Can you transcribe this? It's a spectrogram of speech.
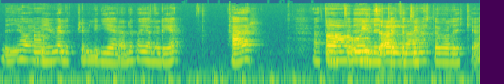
vi, har, Ja. vi är ju väldigt privilegierade vad gäller det. Här. Att Ja, inte vi är lika alla- förtryckta och lika...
